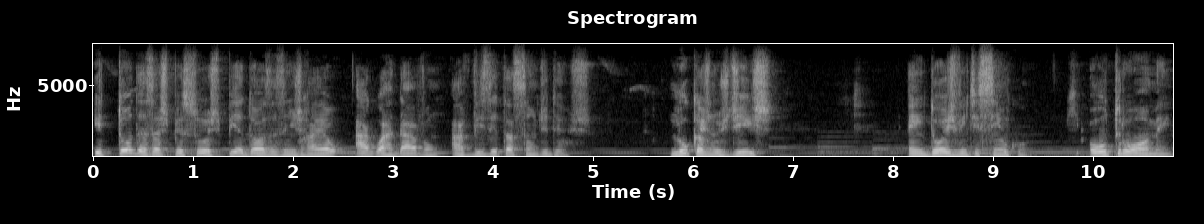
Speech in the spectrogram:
E todas as pessoas piedosas em Israel aguardavam a visitação de Deus. Lucas nos diz, em 2,25, que outro homem,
